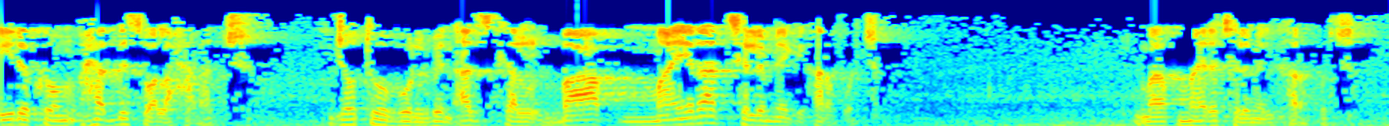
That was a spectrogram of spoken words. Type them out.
এইরকম হাদিসওয়ালা হারাজ। যত বলবেন, আজকাল বাপ মায়েরা ছেলে মেয়েকে খারাপ করছে। বাপ মায়েরা ছেলে মেয়েকে খারাপ করছে।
